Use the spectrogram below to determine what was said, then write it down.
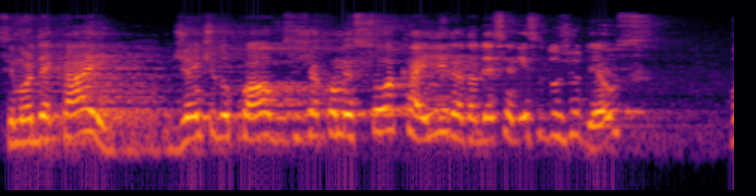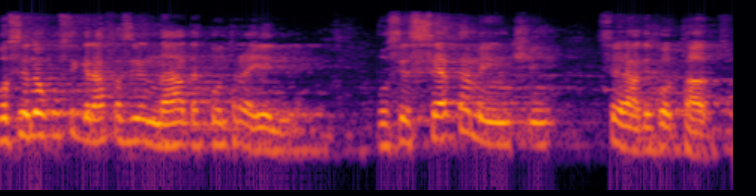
se Mordecai, diante do qual você já começou a cair da descendência dos judeus, você não conseguirá fazer nada contra ele. Você certamente será derrotado.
